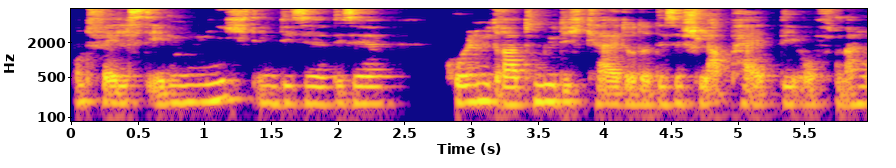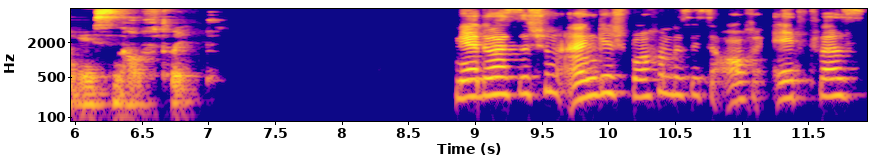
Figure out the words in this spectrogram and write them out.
und fällst eben nicht in diese, diese Kohlenhydratmüdigkeit oder diese Schlappheit, die oft nach dem Essen auftritt. Ja, du hast es schon angesprochen, das ist auch etwas,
